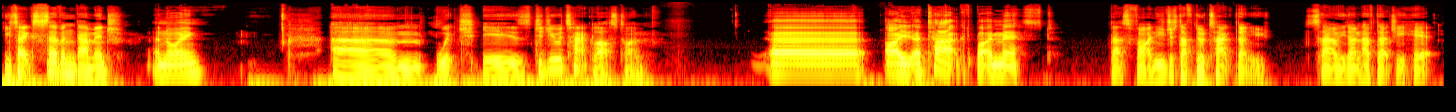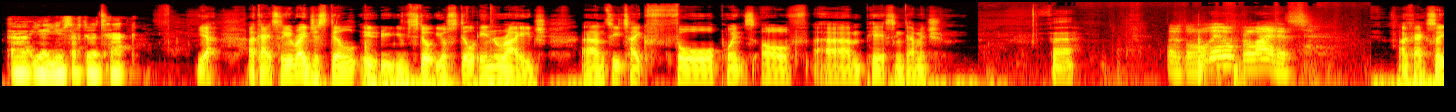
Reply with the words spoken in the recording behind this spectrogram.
You take seven damage. Annoying. Um, which is. Did you attack last time? Uh, I attacked, but I missed. That's fine. You just have to attack, don't you, Sam? You don't have to actually hit. Uh, yeah, you just have to attack. Yeah. Okay. So your rage is still you, you still you're still in rage. Um, so you take four points of um, piercing damage. Fair. Those little blighters. Okay. So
